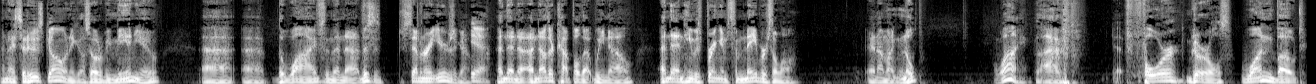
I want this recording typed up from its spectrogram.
and i said who's going he goes oh it'll be me and you uh, uh, the wives and then uh, this is seven or eight years ago Yeah. and then uh, another couple that we know and then he was bringing some neighbors along and i'm like nope why uh, four girls one boat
